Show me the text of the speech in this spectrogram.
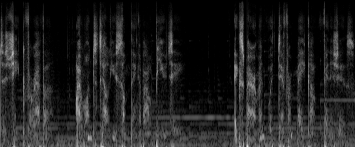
to chic forever, I want to tell you something about beauty. Experiment with different makeup finishes.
